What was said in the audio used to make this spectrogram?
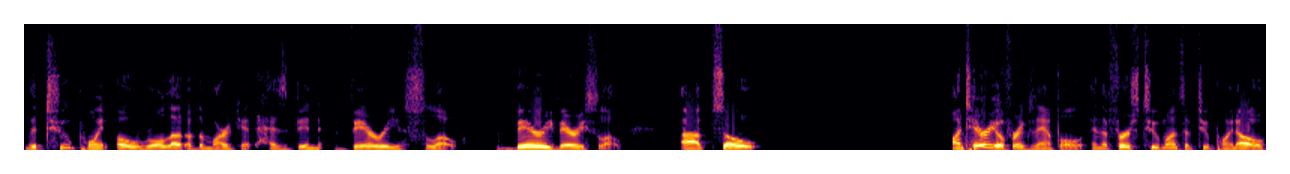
the 2.0 rollout of the market has been very slow, very, very slow. Uh, so, Ontario, for example, in the first two months of 2.0,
